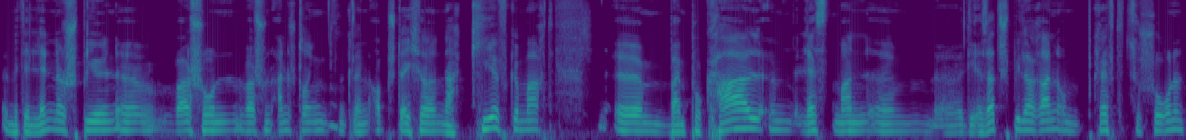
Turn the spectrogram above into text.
mit den Länderspielen äh, war schon war schon anstrengend. Einen kleinen Abstecher nach Kiew gemacht. Ähm, beim Pokal ähm, lässt man ähm, äh, die Ersatzspieler ran, um Kräfte zu schonen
